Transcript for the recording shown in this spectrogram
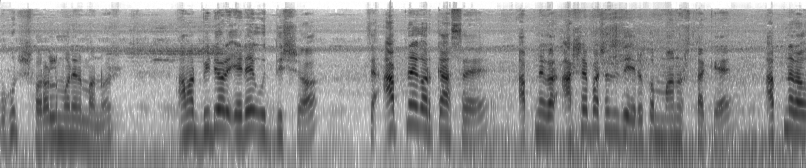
বহুত সরল মনের মানুষ। আমার ভিডিওর এটাই উদ্দেশ্য যে, আপনার কাছে, আপনার আশেপাশে যদি এরকম মানুষ থাকে আপনারাও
